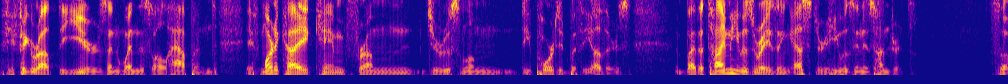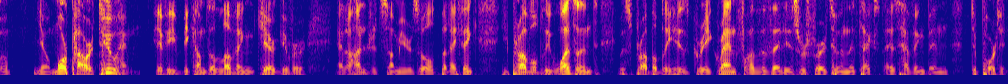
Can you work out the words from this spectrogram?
if you figure out the years and when this all happened, if Mordecai came from Jerusalem deported with the others, by the time he was raising Esther, he was in his hundreds. So you know, more power to him if he becomes a loving caregiver at a hundred some years old. But I think he probably wasn't. It was probably his great grandfather that is referred to in the text as having been deported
